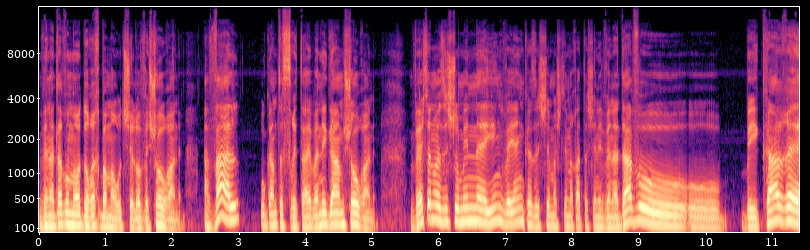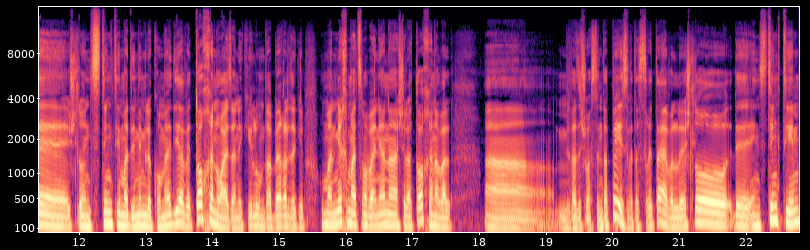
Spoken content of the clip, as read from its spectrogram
ונדב הוא מאוד עורך במהות שלו ושואו ראנר. אבל הוא גם תסריטאי ואני גם שואו ראנר. ויש לנו איזשהו מין אה, יינג ויאנג כזה שמשלים אחד את השני, ונדב הוא, הוא בעיקר, אה, יש לו אינסטינקטים מדהימים לקומדיה, ותוכן ווייז, אני כאילו מדבר על זה, כאילו, הוא מנמיך מעצמו בעניין של התוכן, אבל אה, מלבד זה שהוא הסטנדאפיסט ותסריטאי, אבל יש לו אינסטינקטים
